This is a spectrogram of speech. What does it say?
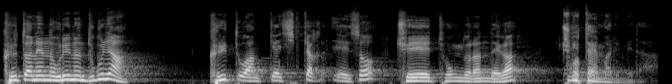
그리스도 안에 있는 우리는 누구냐? 그리스도와 함께 십자가에서 죄의 종로란 내가 죽었다 이 말입니다.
